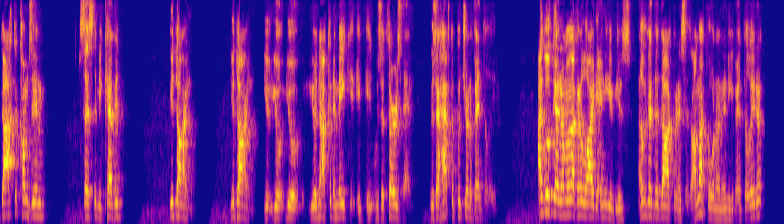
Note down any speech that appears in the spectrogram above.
Doctor comes in, says to me, Kevin, you're dying. You're dying. You, you, you, you're not going to make it. it. It was a Thursday because I have to put you on a ventilator. I look at him, I'm not going to lie to any of you. I looked at the doctor and I says, I'm not going on any ventilator.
